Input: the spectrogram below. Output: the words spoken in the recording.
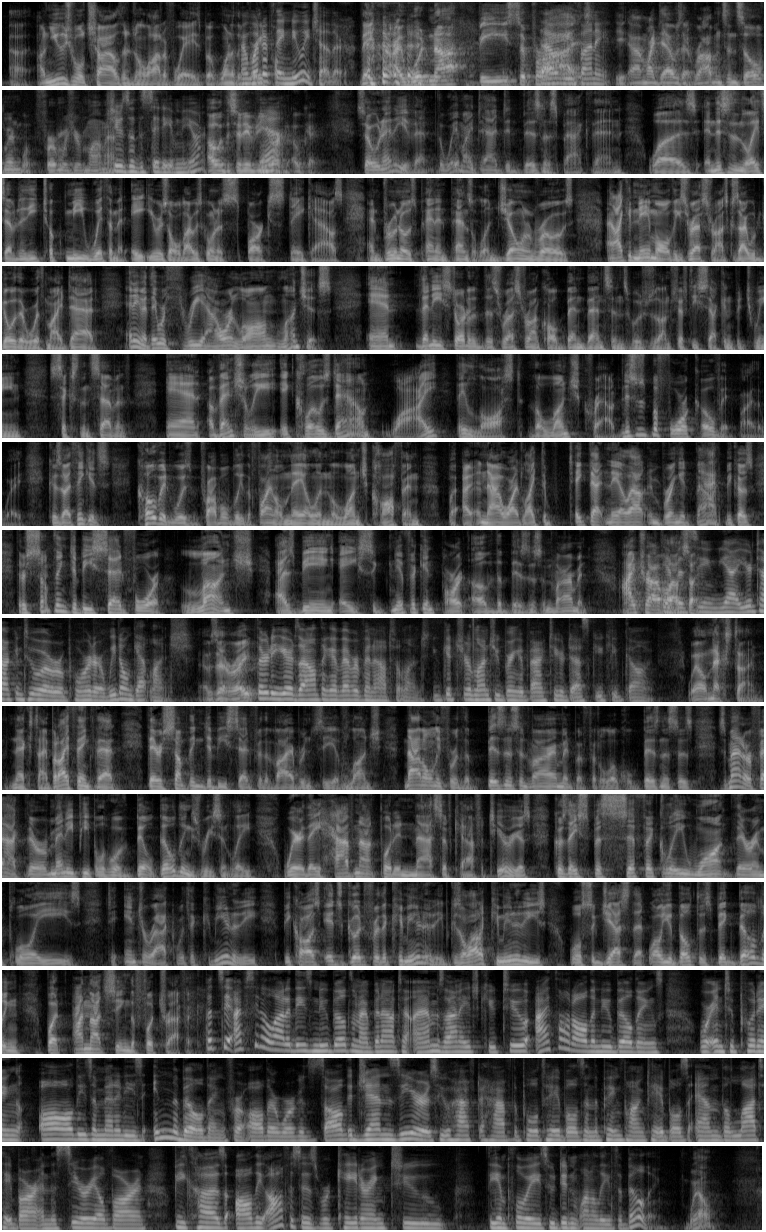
uh, unusual childhood in a lot of ways, but one of the I wonder if they knew each other. They, I would not be surprised. that would be funny. Uh, my dad was at Robinson Silverman. What firm was your mom at? She was with the City of New York. Oh, with the City of New Yeah. York. Okay. So in any event, the way my dad did business back then was, and this is in the late 70s, he took me with him at eight years old. I was going to Sparks Steakhouse and Bruno's Pen and Pencil and Joe and Rose. And I can name all these restaurants because I would go there with my dad. Anyway, they were three hour long lunches. And then he started this restaurant called Ben Benson's, which was on 52nd between 6th and 7th. And eventually it closed down. Why? They lost the lunch crowd. This was before COVID, by the way, because I think it's COVID was probably the final nail in the lunch coffin. But I, now I'd like to take that nail out and bring it back because there's something to be said for lunch as being a significant part of the business environment. I travel yeah, outside. see, yeah, you're talking to a reporter. We don't get lunch. is that right? 30 years, I don't think I've ever been out to lunch. You get your lunch, you bring it back to your desk, you keep going. Well, next time, next time. But I think that there's something to be said for the vibrancy of lunch, not only for the business environment, but for the local businesses. As a matter of fact, there are many people who have built buildings recently where they have not put in massive cafeterias because they specifically want their employees to interact with the community because it's good for the community. Because a lot of communities will suggest that, well, you built this big building, but I'm not seeing the foot traffic. But see, I've seen a lot of these new builds, and I've been out to Amazon HQ too. I thought all the new buildings were into putting all these amenities in the building for all their workers. It's all the Gen Zers who have to have the pool tables and the ping pong tables and the latte bar and the cereal bar, and because all the offices were catering to the employees who didn't want to leave the building. Well,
